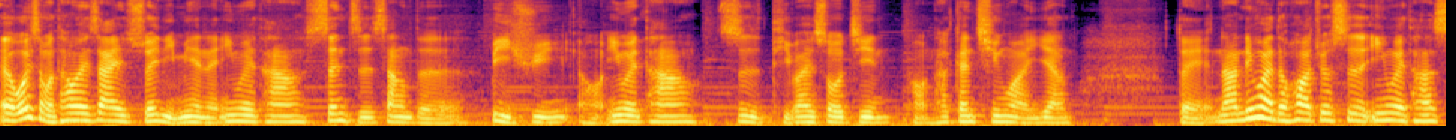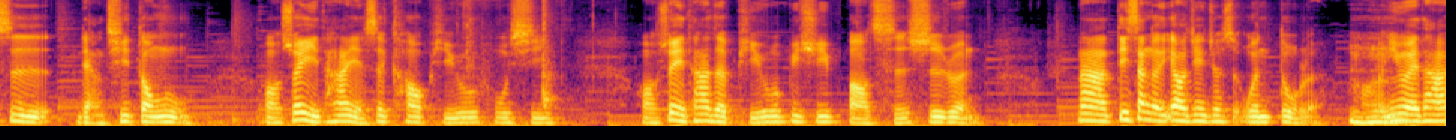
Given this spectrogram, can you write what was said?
呃，为什么它会在水里面呢？因为它生殖上的必须哦，因为它是体外受精，哦，它跟青蛙一样。对，那另外的话，就是因为它是两栖动物，哦，所以它也是靠皮肤呼吸，哦，所以它的皮肤必须保持湿润。那第三个要件就是温度了，哦，因为它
